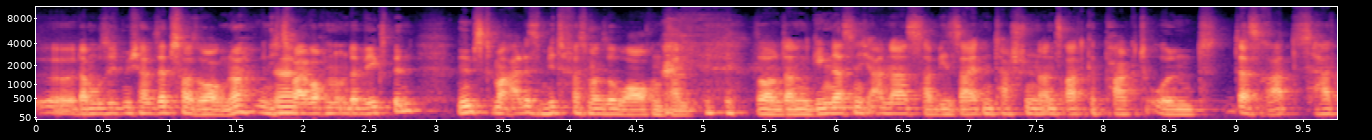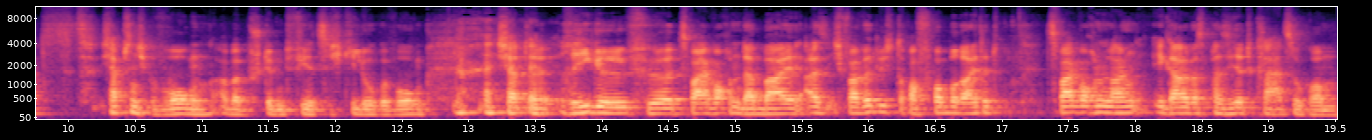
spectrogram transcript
äh, da muss ich mich halt selbst versorgen. Ne? Wenn ich ja. zwei Wochen unterwegs bin, nimmst du mal alles mit, was man so brauchen kann. so, und dann ging das nicht anders, habe die Seitentaschen ans Rad gepackt und das Rad hat, ich habe es nicht gewogen, aber bestimmt 40 Kilo gewogen. Ich hatte Riegel für zwei Wochen dabei. Also ich war wirklich darauf vorbereitet, zwei Wochen lang, egal was passiert, klarzukommen.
